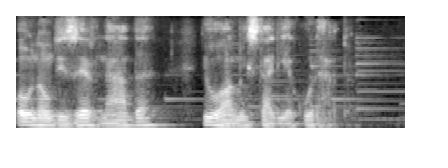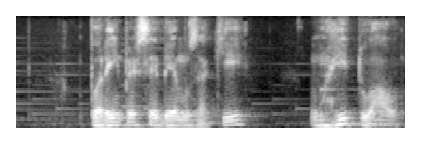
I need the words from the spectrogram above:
ou não dizer nada e o homem estaria curado. Porém, percebemos aqui um ritual,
